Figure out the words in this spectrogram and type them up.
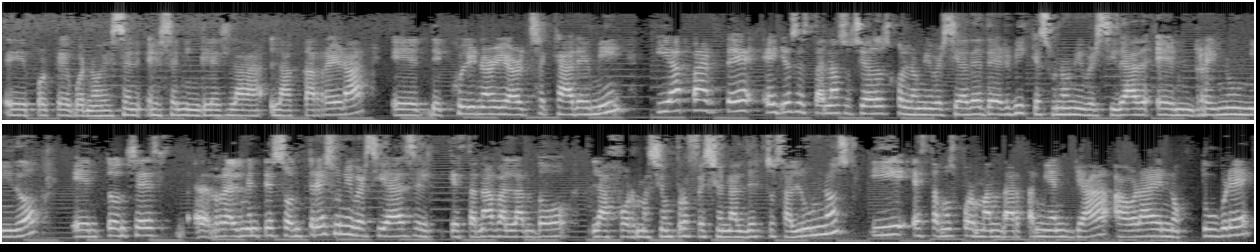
eh, porque bueno, es en, es en inglés la, la carrera, eh, de Culinary Arts Academy, y aparte, ellos están asociados con la Universidad de Derby, que es una universidad en Reino Unido. Entonces, realmente son tres universidades que están avalando la formación profesional de estos alumnos y estamos por mandar también ya ahora en octubre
